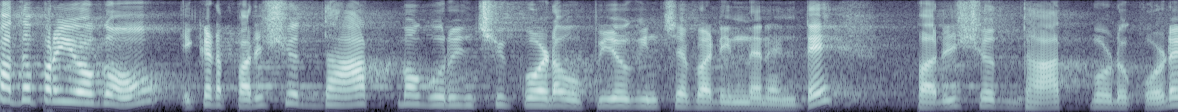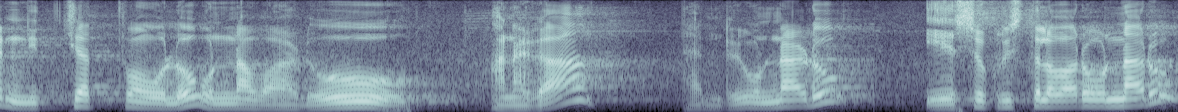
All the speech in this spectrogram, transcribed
పదప్రయోగం ఇక్కడ పరిశుద్ధాత్మ గురించి కూడా ఉపయోగించబడిందని అంటే పరిశుద్ధాత్ముడు కూడా నిత్యత్వంలో ఉన్నవాడు అనగా తండ్రి ఉన్నాడు యేసుక్రీస్తుల వారు ఉన్నారు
